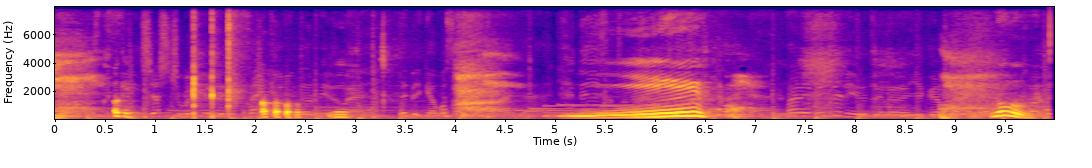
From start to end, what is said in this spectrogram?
Okay. Up, up, up, up. Leave. Leave. Move.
